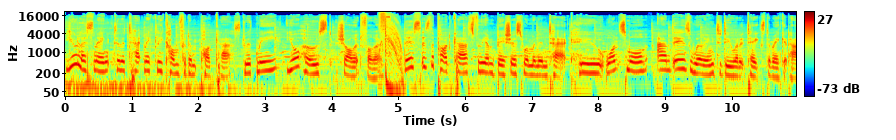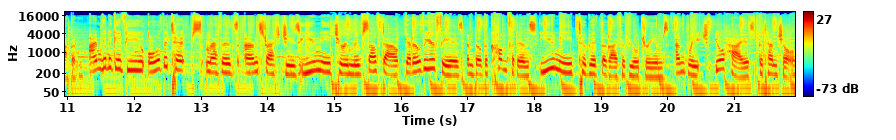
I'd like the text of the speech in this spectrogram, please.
You're listening to the Technically Confident podcast with me, your host, Charlotte Fuller. This is the podcast for the ambitious woman in tech who wants more and is willing to do what it takes to make it happen. I'm going to give you all of the tips, methods, and strategies you need to remove self doubt, get over your fears, and build the confidence you need to live the life of your dreams and reach your highest potential.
